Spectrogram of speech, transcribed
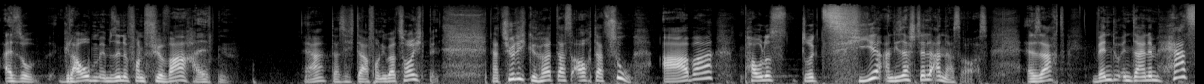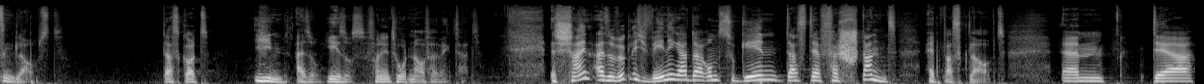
Also Glauben im Sinne von für wahr halten ja, dass ich davon überzeugt bin. Natürlich gehört das auch dazu, aber Paulus drückt es hier an dieser Stelle anders aus. Er sagt, wenn du in deinem Herzen glaubst, dass Gott ihn, also Jesus, von den Toten auferweckt hat. Es scheint also wirklich weniger darum zu gehen, dass der Verstand etwas glaubt. Ähm, der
